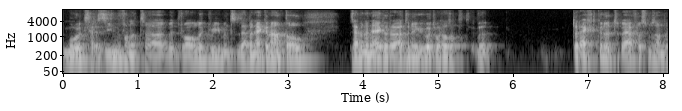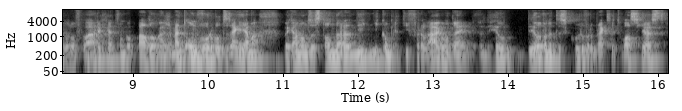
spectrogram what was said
mogelijk herzien van het uh, withdrawal agreement. Ze hebben eigenlijk een aantal... Ze hebben een eigen ruiten ingegooid, waardoor dat, terecht kunnen twijfelen soms aan de geloofwaardigheid van bepaalde engagementen. Om bijvoorbeeld te zeggen, ja, maar we gaan onze standaarden niet, niet competitief verlagen. Want eigenlijk een heel deel van het discours voor Brexit was juist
